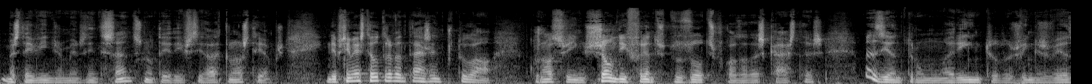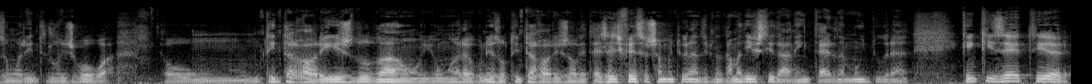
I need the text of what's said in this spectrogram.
mas tem vinhos menos interessantes, não tem a diversidade que nós temos. Ainda por cima, esta é outra vantagem de Portugal, que os nossos vinhos são diferentes dos outros por causa das castas, mas entre um arinto dos vinhos vezes, um arinto de Lisboa, ou um tinta roriz do Dão e um aragonês ou tinta roriz do Alentejo, as diferenças são muito grandes, portanto há uma diversidade interna muito grande. Quem quiser ter,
